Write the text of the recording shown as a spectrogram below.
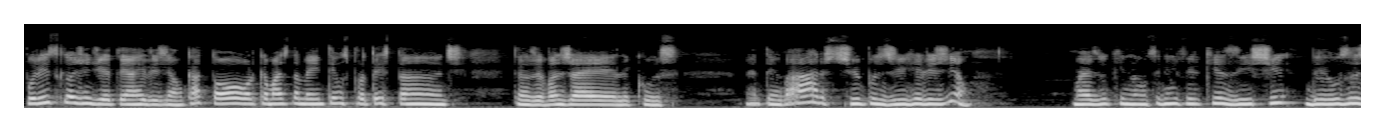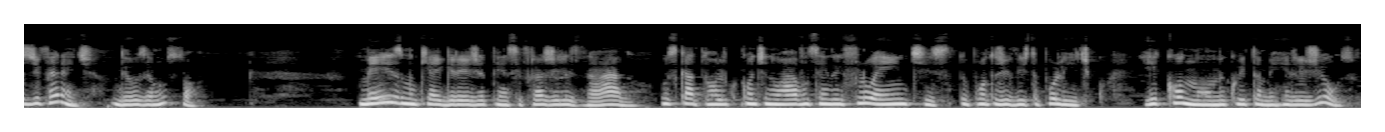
Por isso que hoje em dia tem a religião católica, mas também tem os protestantes, tem os evangélicos, né? tem vários tipos de religião. Mas o que não significa que existe deuses diferentes. Deus é um só. Mesmo que a igreja tenha se fragilizado, os católicos continuavam sendo influentes do ponto de vista político econômico e também religioso.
